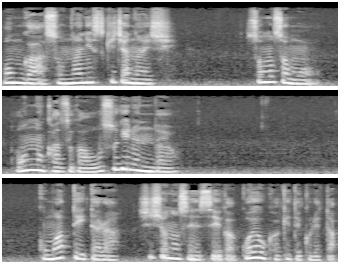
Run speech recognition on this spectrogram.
本がそんなに好きじゃないしそもそも本の数が多すぎるんだよ。困っていたら司書の先生が声をかけてくれた。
